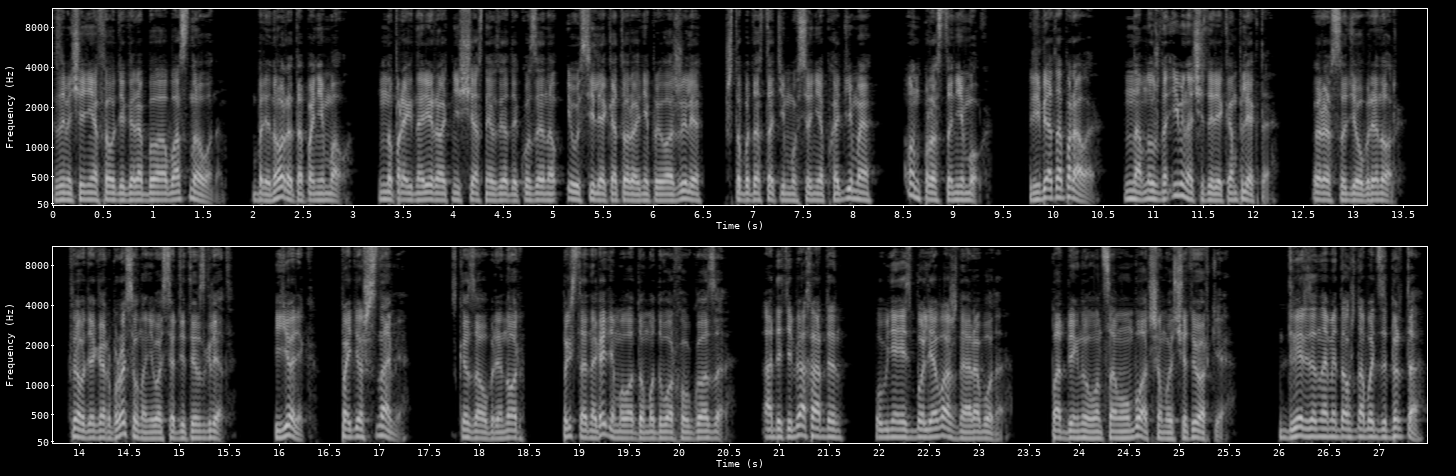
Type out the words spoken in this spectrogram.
Замечание Фелдигера было обоснованным. Бринор это понимал. Но проигнорировать несчастные взгляды кузенов и усилия, которые они приложили, чтобы достать ему все необходимое, он просто не мог. «Ребята правы. Нам нужно именно четыре комплекта», – рассудил Бринор. Фелдигер бросил на него сердитый взгляд. «Йорик, пойдешь с нами», – сказал Бринор, пристально глядя молодому дворфу в глаза. «А для тебя, Харден, у меня есть более важная работа». Подбегнул он самому младшему из четверки. «Дверь за нами должна быть заперта»,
